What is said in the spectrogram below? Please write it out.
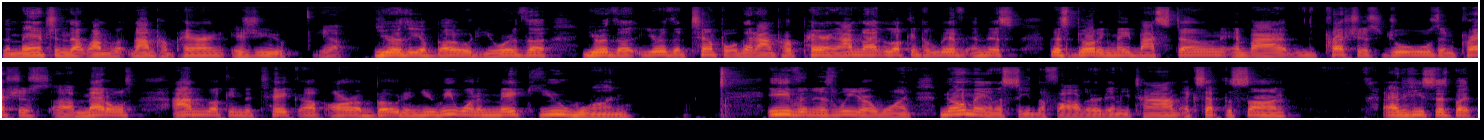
the mansion that I'm, that I'm preparing is you. Yeah. You're the abode. You're the you're the you're the temple that I'm preparing. I'm not looking to live in this this building made by stone and by precious jewels and precious uh, metals. I'm looking to take up our abode in you. We want to make you one, even as we are one. No man has seen the Father at any time except the Son, and he says, but,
